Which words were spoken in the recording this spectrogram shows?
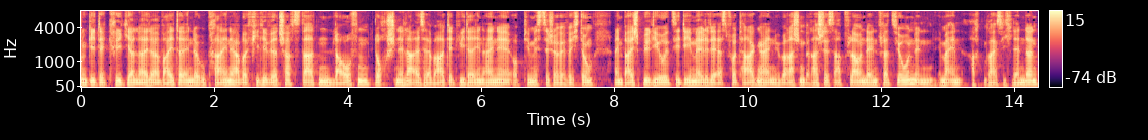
Nun geht der Krieg ja leider weiter in der Ukraine, aber viele Wirtschaftsdaten laufen doch schneller als erwartet wieder in eine optimistischere Richtung. Ein Beispiel, die OECD meldete erst vor Tagen ein überraschend rasches Abflauen der Inflation in immerhin 38 Ländern.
